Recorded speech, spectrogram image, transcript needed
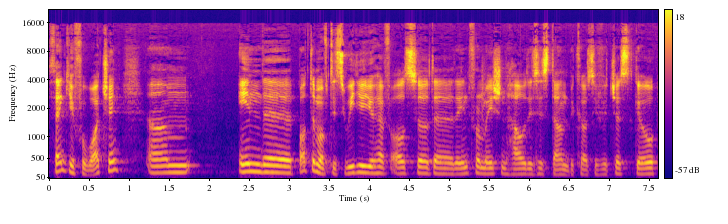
thank you for watching. Um, in the bottom of this video, you have also the, the information how this is done, because if you just go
